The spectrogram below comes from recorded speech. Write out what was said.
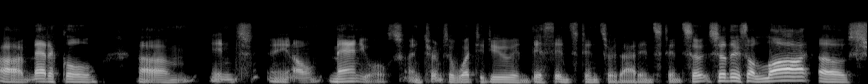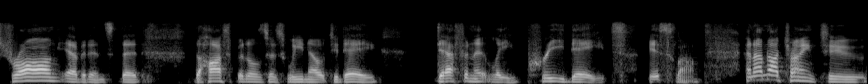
uh, medical um, in you know manuals in terms of what to do in this instance or that instance. So so there's a lot of strong evidence that the hospitals as we know today definitely predate Islam. And I'm not trying to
